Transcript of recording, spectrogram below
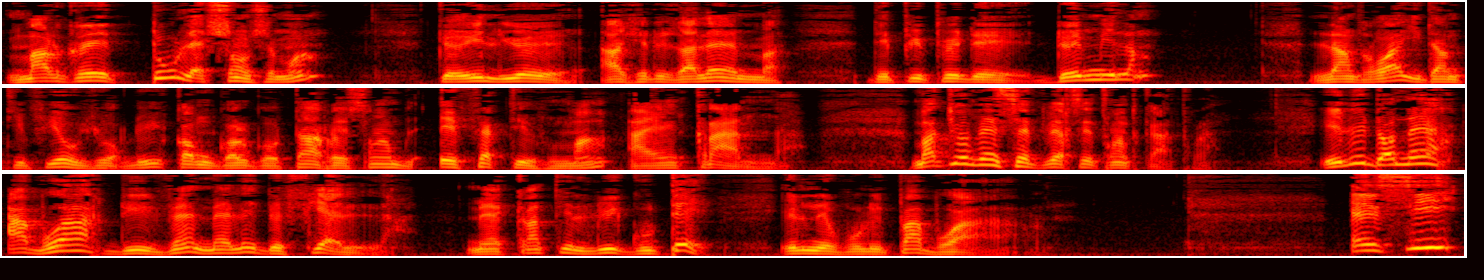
malgré tous les changements qui ont eu lieu à Jérusalem depuis plus de 2000 ans, l'endroit identifié aujourd'hui comme Golgotha ressemble effectivement à un crâne. Matthieu 27, verset 34. Ils lui donnèrent à boire du vin mêlé de fiel, mais quand il lui goûtait, il ne voulut pas boire. Ainsi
